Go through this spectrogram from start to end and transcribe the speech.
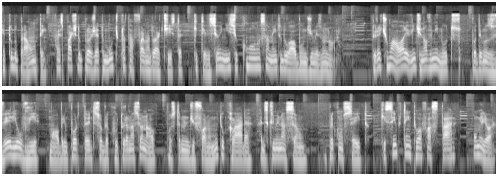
é Tudo para Ontem faz parte do projeto multiplataforma do artista que teve seu início com o lançamento do álbum de mesmo nome. Durante uma hora e 29 minutos, podemos ver e ouvir uma obra importante sobre a cultura nacional, mostrando de forma muito clara a discriminação, o preconceito que sempre tentou afastar, ou melhor,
